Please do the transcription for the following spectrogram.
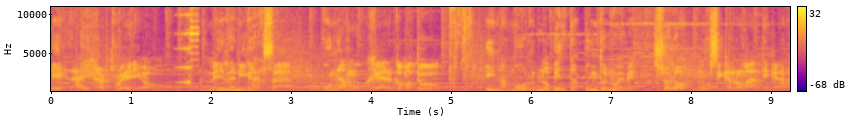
en iHeartRadio. Melanie Garza, una mujer como tú. En Amor 90.9, solo música romántica.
